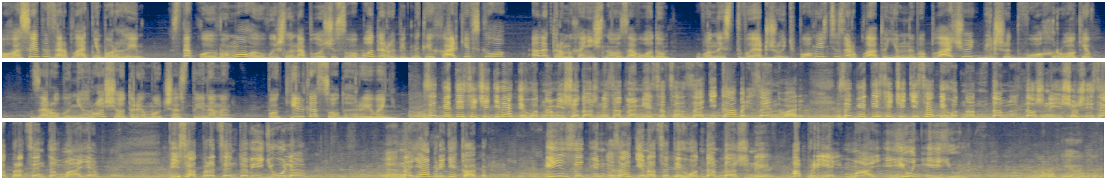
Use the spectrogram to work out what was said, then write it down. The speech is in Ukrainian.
погасити зарплатні борги. З такою вимогою вийшли на площу Свободи робітники Харківського електромеханічного заводу. Вони стверджують, повністю зарплату їм не виплачують більше двох років. Зароблені гроші отримують частинами по кілька сот гривень. За 2009 год нам еще должны за два месяца, за декабрь и за январь. За 2010 год нам нам должны еще 60% мая, 50% июля, э, ноябрь, декабрь. И за 2011 год нам должны апрель, май, июнь июль.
